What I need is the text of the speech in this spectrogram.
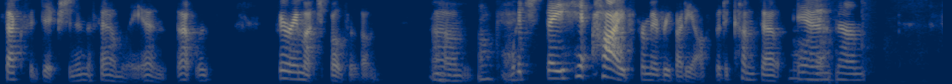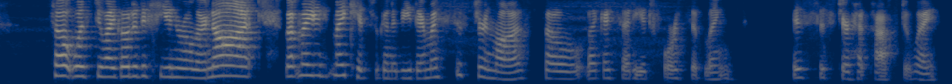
sex addiction in the family, and that was very much both of them. Mm-hmm. Um, okay. Which they hide from everybody else, but it comes out. Oh, and yeah. um, so it was, do I go to the funeral or not? But my my kids were going to be there. My sister in laws. So, like I said, he had four siblings. His sister had passed away.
